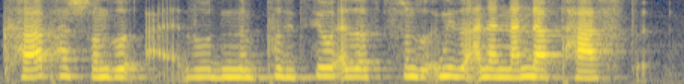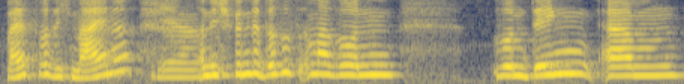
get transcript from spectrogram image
Körper schon so, so eine Position, also als ob es schon so irgendwie so aneinander passt. Weißt du, was ich meine? Ja. Und ich finde, das ist immer so ein, so ein Ding, ähm,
